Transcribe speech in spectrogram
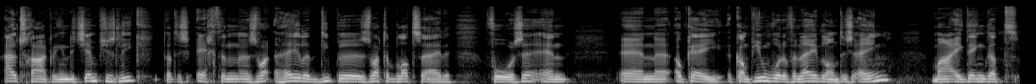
uitschakeling in de Champions League, dat is echt een, hele diepe zwarte bladzijde voor ze. En, en eh, oké, kampioen worden van Nederland is één. Maar ik denk dat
